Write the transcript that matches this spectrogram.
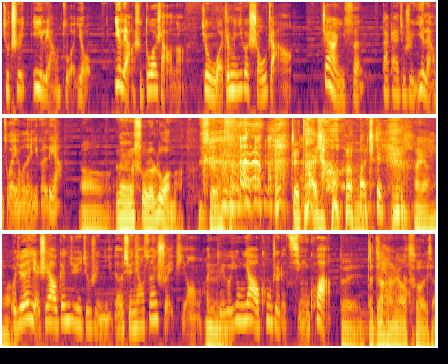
就吃一两左右。一两是多少呢？就是我这么一个手掌，这样一份，大概就是一两左右的一个量。哦，那能竖着落吗？是吧？这太少了吧？这，哎呀，我觉得也是要根据就是你的血尿酸水平和你这个用药控制的情况。对，大家还是要测一下，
